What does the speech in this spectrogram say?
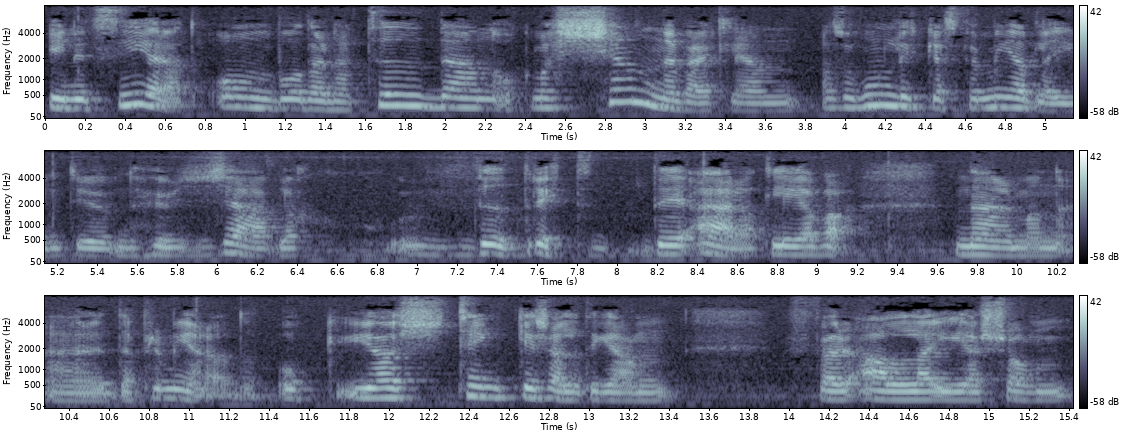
initierat om både den här tiden och man känner verkligen, alltså hon lyckas förmedla i intervjun hur jävla vidrigt det är att leva när man är deprimerad. Och jag tänker så här lite grann för alla er som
